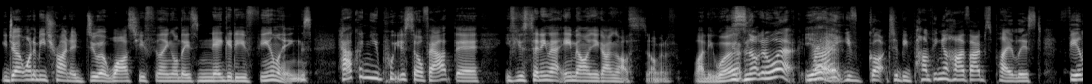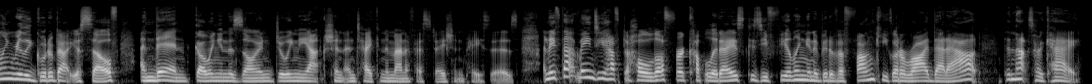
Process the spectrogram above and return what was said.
You don't want to be trying to do it whilst you're feeling all these negative feelings. How can you put yourself out there if you're sending that email and you're going, oh, this is not going to bloody work? It's not going to work, Yeah. right? You've got to be pumping a high vibes playlist, feeling really good about yourself, and then going in the zone, doing the action, and taking the manifestation pieces. And if that means you have to hold off for a couple of days because you're feeling in a bit of a funk, you've got to ride that out, then that's okay.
